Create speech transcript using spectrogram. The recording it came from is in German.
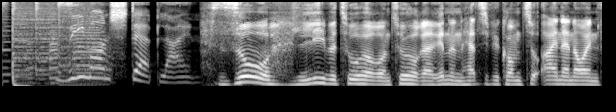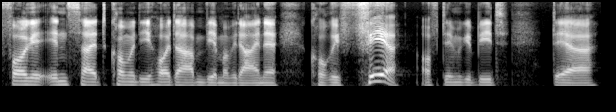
Simon Stäblein. So, liebe Zuhörer und Zuhörerinnen, herzlich willkommen zu einer neuen Folge Inside Comedy. Heute haben wir mal wieder eine Koryphäe auf dem Gebiet der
